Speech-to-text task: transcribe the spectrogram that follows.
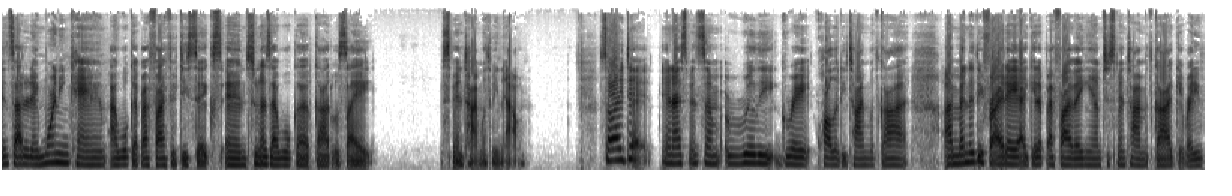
and Saturday morning came. I woke up at 5:56 and as soon as I woke up, God was like spend time with me now. So I did. And I spent some really great quality time with God. Um, Monday through Friday, I get up at 5 a.m. to spend time with God, get ready,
